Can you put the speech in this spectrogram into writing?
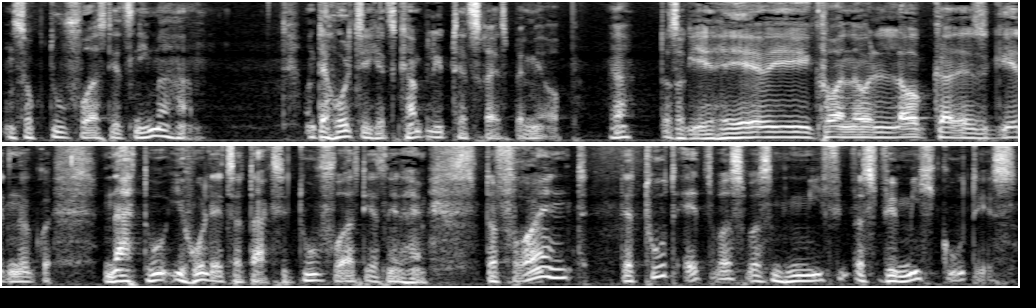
und sagt, du fährst jetzt nicht mehr heim. Und der holt sich jetzt keinen Beliebtheitsreis bei mir ab. Ja? Da sage ich, hey, ich kann noch locker, das geht noch gut. Na, du, ich hole jetzt ein Taxi, du fährst jetzt nicht heim. Der Freund der tut etwas, was, mich, was für mich gut ist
